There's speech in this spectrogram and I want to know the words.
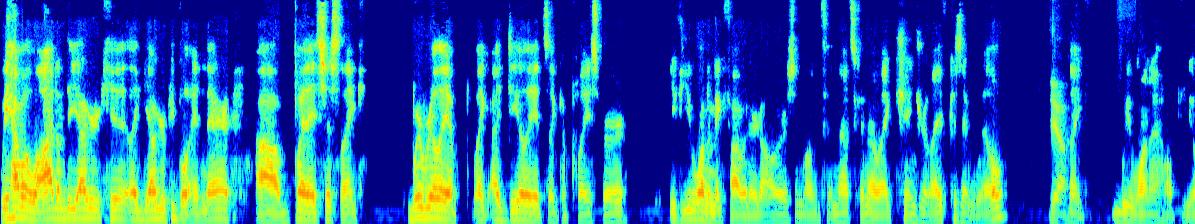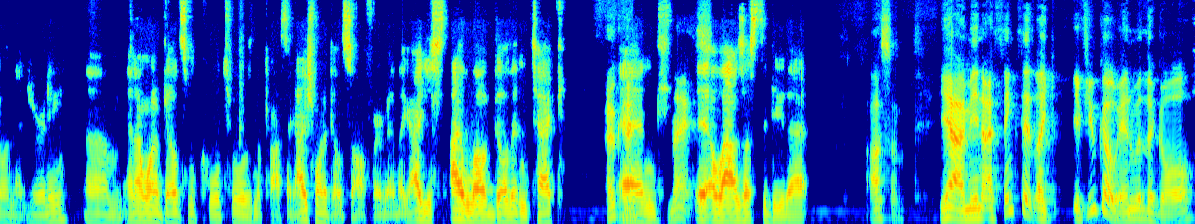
we have a lot of the younger kid like younger people in there, uh, but it's just like we're really a, like ideally it's like a place where if you want to make five hundred dollars a month and that's gonna like change your life because it will. Yeah. Like we want to help you on that journey, um, and I want to build some cool tools in the process. Like, I just want to build software, man. Like I just I love building tech, Okay. and nice. it allows us to do that. Awesome. Yeah, I mean, I think that like if you go in with the goal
